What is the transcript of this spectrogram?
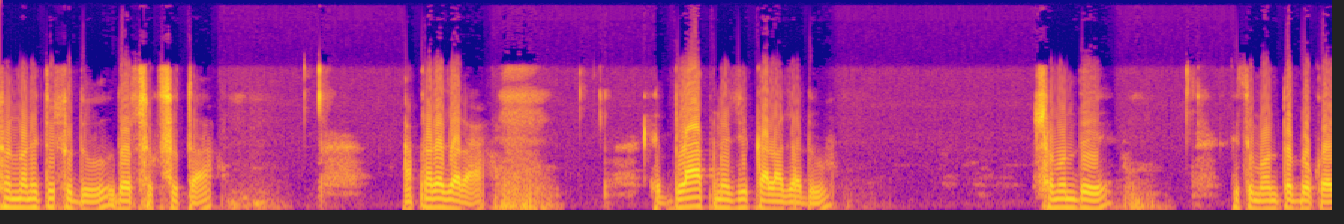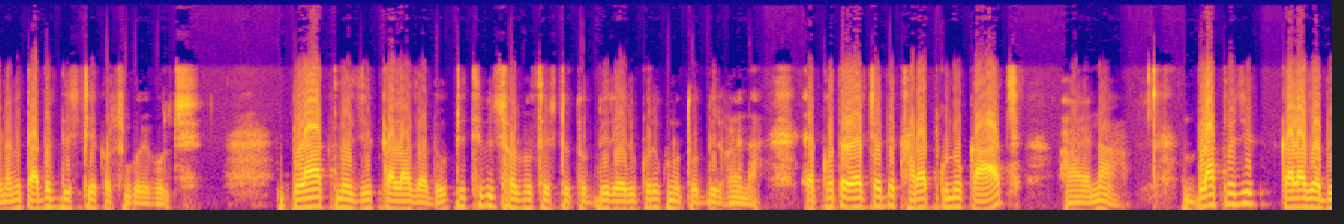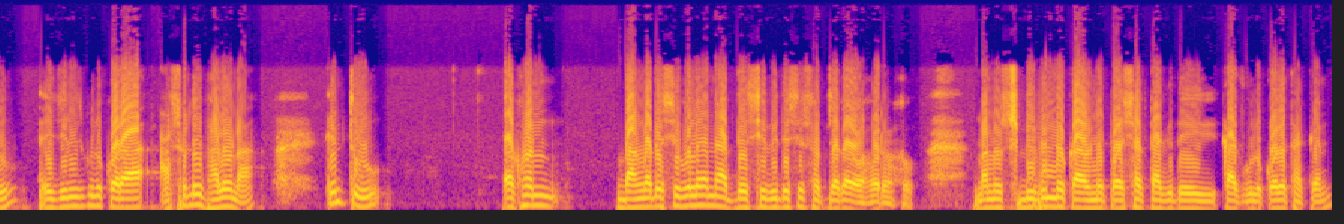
সম্মানিত শুধু দর্শক শ্রোতা, আপনারা যারা ব্ল্যাক ম্যাজিক কালা জাদু সম্বন্ধে কিছু মন্তব্য করেন, আমি তাদের দৃষ্টি আকর্ষণ করে বলছি। ব্ল্যাক ম্যাজিক কালা জাদু পৃথিবীর সর্বশ্রেষ্ঠ তদ্বির, এর উপরে কোনো তদ্বির হয় না। এক কথা এর চাইতে খারাপ কোনো কাজ হয় না। ব্ল্যাক ম্যাজিক কালা জাদু, এই জিনিসগুলো করা আসলেই ভালো না। কিন্তু এখন বাংলাদেশে বলে না, দেশে বিদেশে সব জায়গায় অহরহ। মানুষ বিভিন্ন কারণে পয়সার তাগিদে এই কাজগুলো করে থাকেন।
